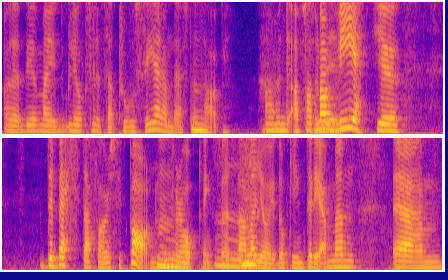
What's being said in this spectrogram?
det, det, blir också lite så provocerande efter ett mm. tag. Ja, men det, För att man vet ju det bästa för sitt barn mm. förhoppningsvis. Mm. Alla gör ju dock inte det. Men eh,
